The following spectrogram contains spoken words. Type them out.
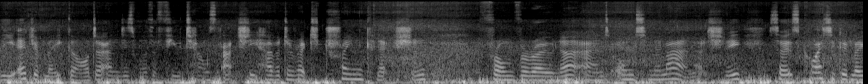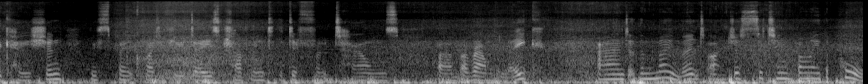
the edge of Lake Garda and is one of the few towns that actually have a direct train connection from Verona and on to Milan, actually. So it's quite a good location. We've spent quite a few days travelling to the different towns um, around the lake. And at the moment, I'm just sitting by the pool,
